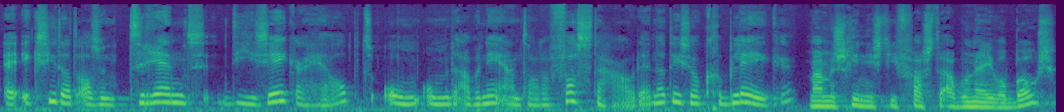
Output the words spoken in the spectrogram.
ik zie dat als een trend die zeker helpt... om, om de abonneeaantallen vast te houden. En dat is ook gebleken. Maar misschien is die vaste abonnee wel boos?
